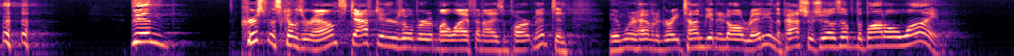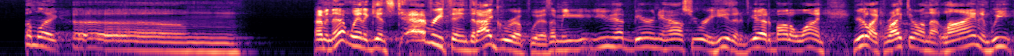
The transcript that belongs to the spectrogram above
then Christmas comes around, staff dinner's over at my wife and I's apartment, and and we're having a great time getting it all ready, and the pastor shows up with a bottle of wine. I'm like, um, I mean, that went against everything that I grew up with. I mean, you, had beer in your house, you were a heathen. If you had a bottle of wine, you're like right there on that line. And we,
